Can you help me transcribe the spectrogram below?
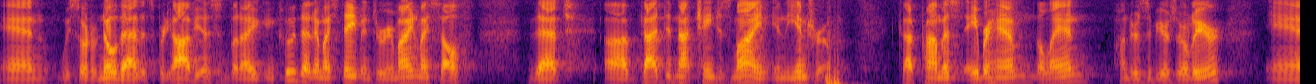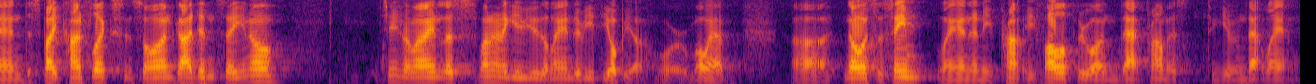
And we sort of know that, it's pretty obvious, but I include that in my statement to remind myself that uh, God did not change his mind in the interim. God promised Abraham the land hundreds of years earlier, And despite conflicts and so on, God didn't say, you know, change my mind, let's, why don't I give you the land of Ethiopia or Moab? Uh, no, it's the same land, and he, pro- he followed through on that promise to give him that land.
